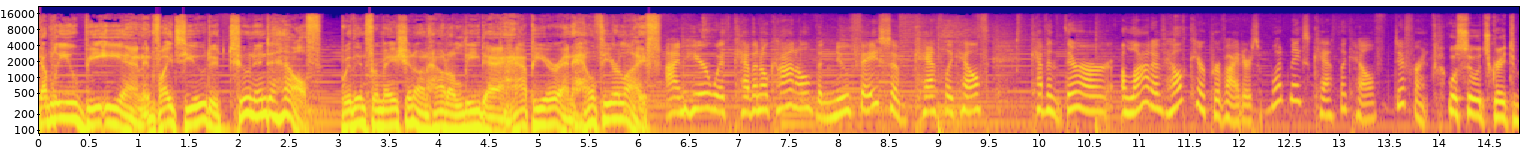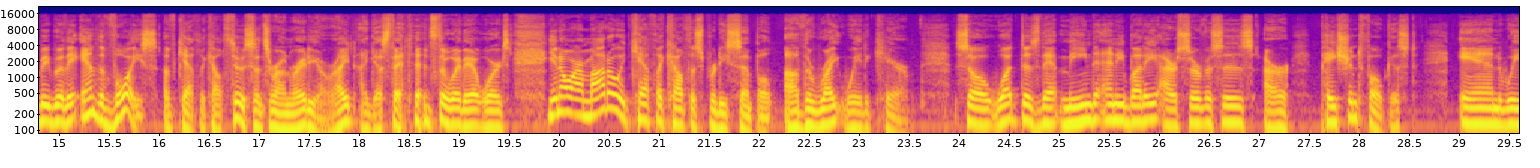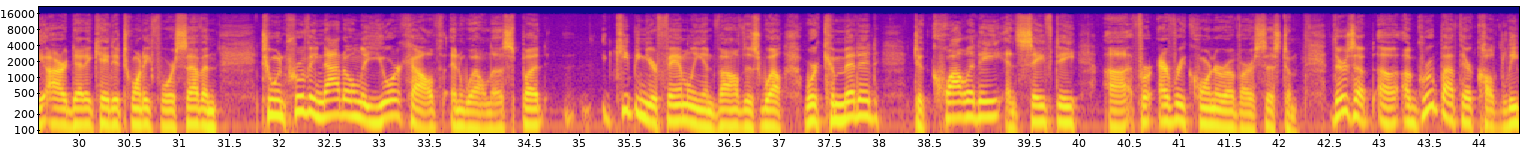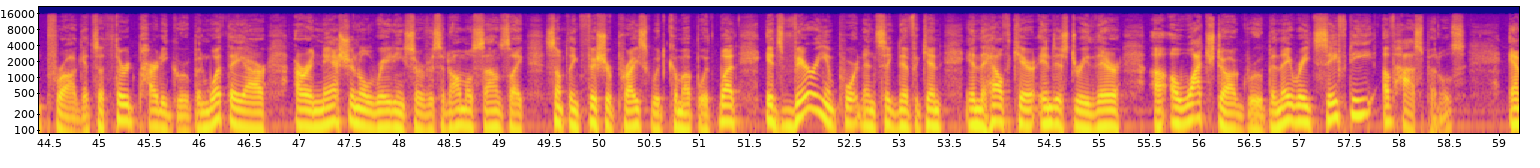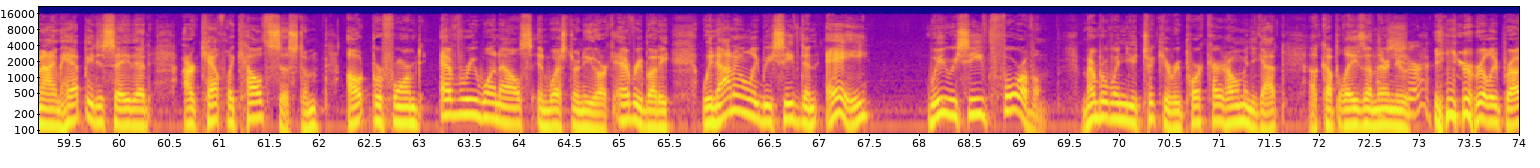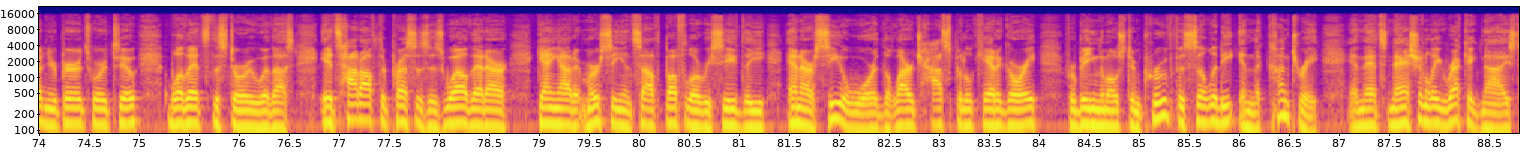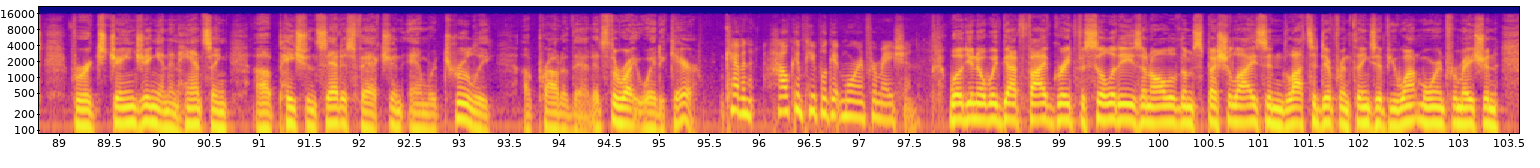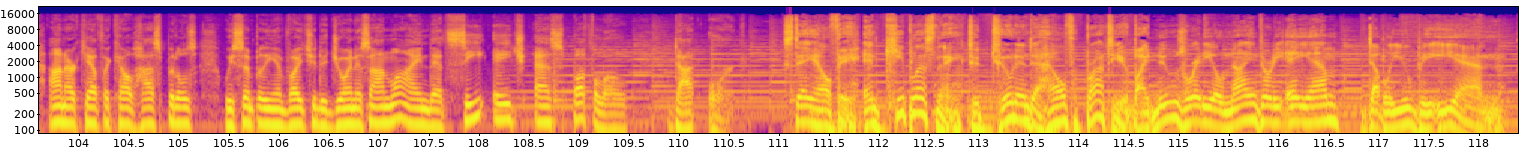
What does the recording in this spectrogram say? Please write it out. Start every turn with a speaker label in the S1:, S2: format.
S1: WBEN invites you to tune into health with information on how to lead a happier and healthier life.
S2: I'm here with Kevin O'Connell, the new face of Catholic Health. Kevin, there are a lot of healthcare providers. What makes Catholic Health different?
S3: Well, Sue, it's great to be with you and the voice of Catholic Health, too, since we're on radio, right? I guess that, that's the way that works. You know, our motto at Catholic Health is pretty simple uh, the right way to care. So, what does that mean to anybody? Our services are patient focused, and we are dedicated 24 7 to improving not only your health and wellness, but keeping your family involved as well. We're committed to quality and safety uh, for every corner of our system. There's a, a, a, group out there called Leapfrog. It's a third party group, and what they are are a national rating service. It almost sounds like something Fisher Price would come up with, but it's very important and significant in the healthcare industry. They're uh, a watchdog group, and they rate safety of hospitals. And I'm happy to say that our Catholic health system outperformed everyone else in Western New York. Everybody. We not only received an A, we received four of them. Remember when you took your report card home and you got a couple A's on there and,
S2: sure.
S3: you're, you're really proud and your parents were too? Well, that's the story with us. It's hot off the presses as well that our gang out at Mercy in South Buffalo received the NRC award, the large hospital category, for being the most improved facility in the country. And that's nationally recognized for exchanging and enhancing uh, patient satisfaction. And we're truly uh, proud of that. It's the right way to care.
S2: Kevin, how can people get more information?
S3: Well, you know, we've got five great facilities, and all of them specialize in lots of different things. If you want more information on our Catholic Health hospitals, we simply invite you to join us online. That's chsbuffalo.org.
S1: Stay healthy and keep listening to Tune Into Health, brought to you by News Radio 930 AM WBEN.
